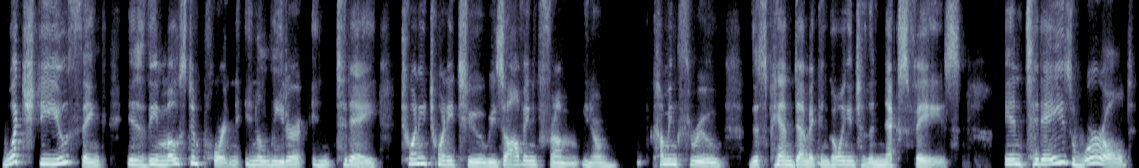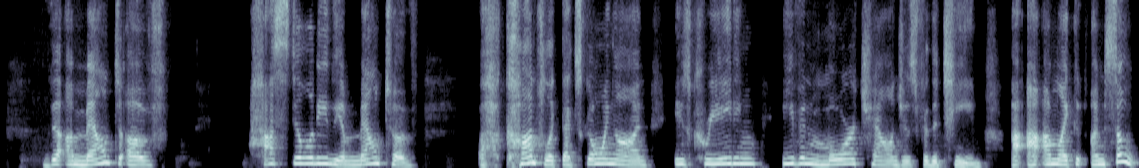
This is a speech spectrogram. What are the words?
what do you think is the most important in a leader in today, 2022, resolving from, you know, coming through this pandemic and going into the next phase? In today's world, the amount of hostility, the amount of uh, conflict that's going on is creating even more challenges for the team. I, am like, I'm so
